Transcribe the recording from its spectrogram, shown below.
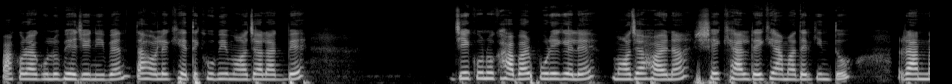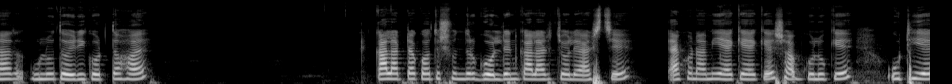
পাকোড়াগুলো ভেজে নেবেন, তাহলে খেতে খুবই মজা লাগবে। যে কোনো খাবার পুড়ে গেলে মজা হয় না, সে খেয়াল রেখে আমাদের কিন্তু রান্নাগুলো তৈরি করতে হয়। কালারটা কত সুন্দর গোল্ডেন কালার চলে আসছে। এখন আমি একে একে সবগুলোকে উঠিয়ে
